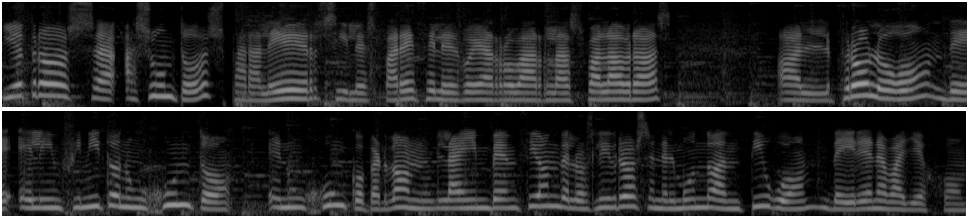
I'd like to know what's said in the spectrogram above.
y otros eh, asuntos para leer, si les parece, les voy a robar las palabras al prólogo de El infinito en un junto, en un junco, perdón, la invención de los libros en el mundo antiguo de Irene Vallejo.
